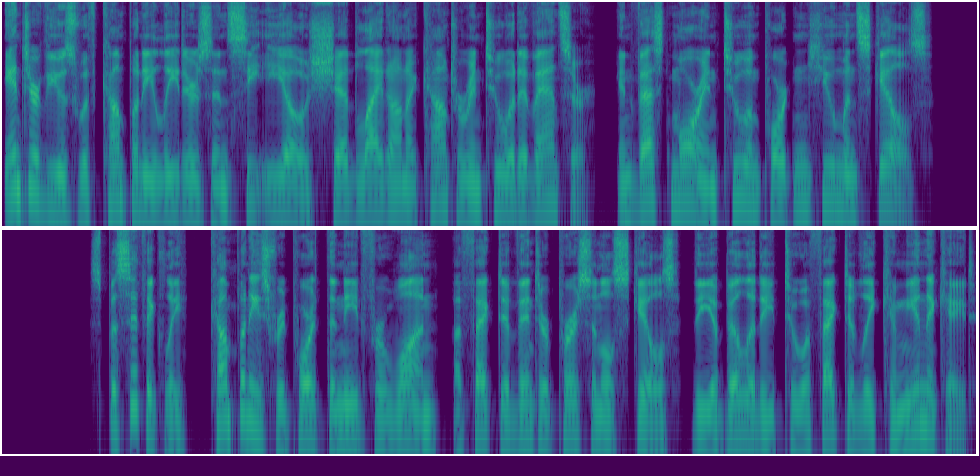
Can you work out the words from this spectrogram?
Interviews with company leaders and CEOs shed light on a counterintuitive answer invest more in two important human skills. Specifically, companies report the need for 1. effective interpersonal skills, the ability to effectively communicate,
